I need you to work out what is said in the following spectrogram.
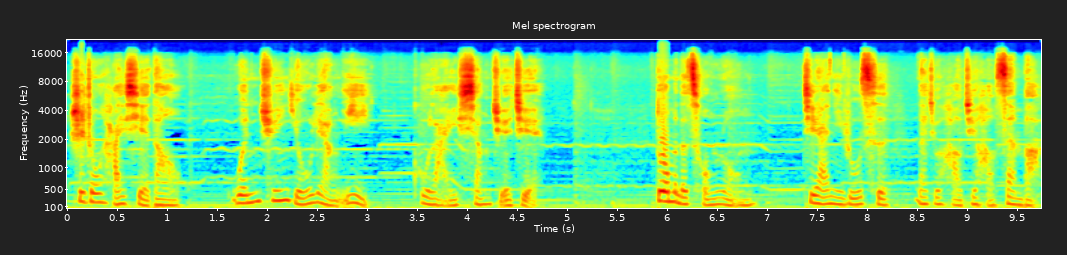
诗中还写道：“闻君有两意，故来相决绝。”多么的从容！既然你如此，那就好聚好散吧。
